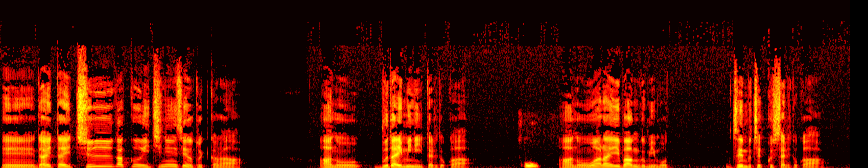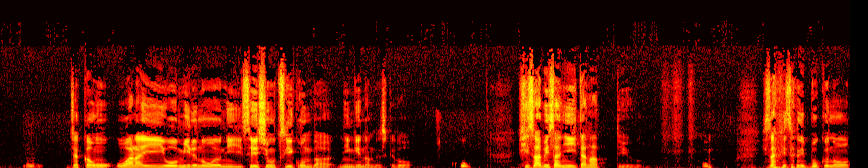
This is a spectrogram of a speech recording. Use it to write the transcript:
えー、大体中学1年生の時から、あの、舞台見に行ったりとか、おあの、お笑い番組も全部チェックしたりとか、うん。若干おお笑いを見るのに青春をつぎ込んだ人間なんですけど、お久々にいたなっていう。久々に僕の、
